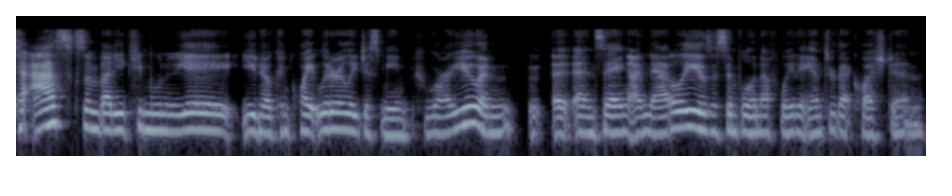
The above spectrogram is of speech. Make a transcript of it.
to ask somebody Ki moun ou ye, you know, can quite literally just mean who are you? And and saying I'm Nathalie is a simple enough way to answer that question.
